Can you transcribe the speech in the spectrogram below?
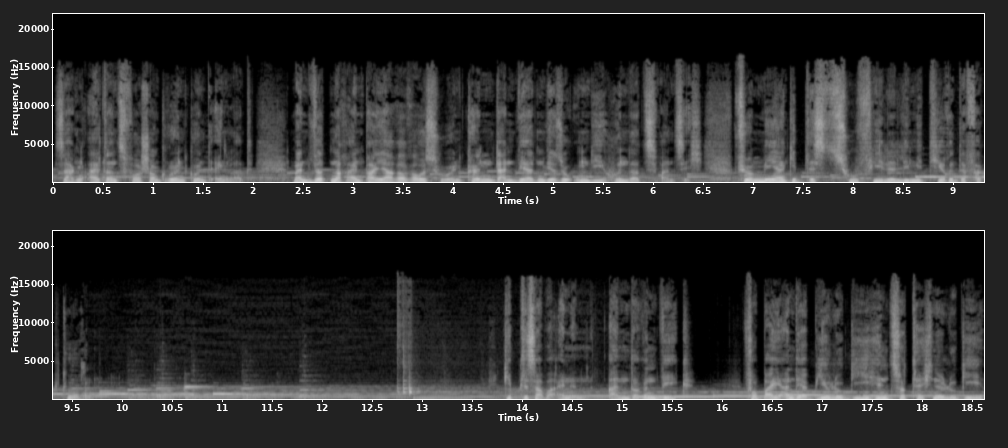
sagen Alternsforscher Grönke und Englert. Man wird noch ein paar Jahre rausholen können, dann werden wir so um die 120. Für mehr gibt es zu viele limitierende Faktoren. Gibt es aber einen anderen Weg? Vorbei an der Biologie hin zur Technologie?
